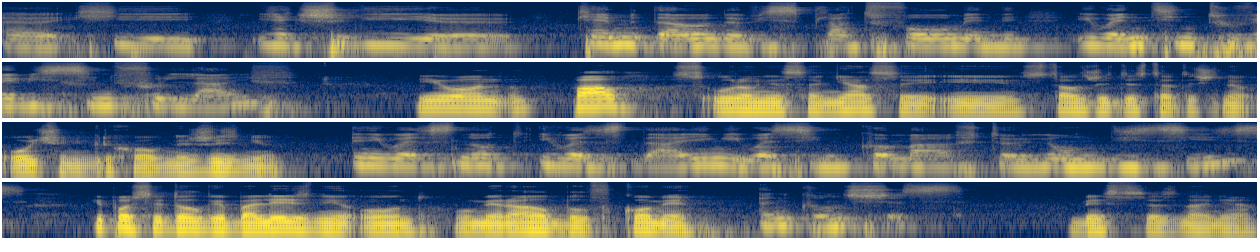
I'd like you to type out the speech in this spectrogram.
Uh, he, he actually uh, came down of his platform and he went into very sinful life. И он пал с уровня саньясы и стал жить достаточно очень греховной жизнью. И после долгой болезни он умирал, был в коме, unconscious. без сознания.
